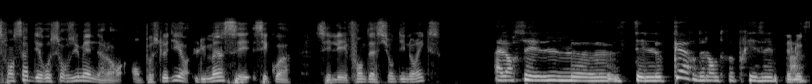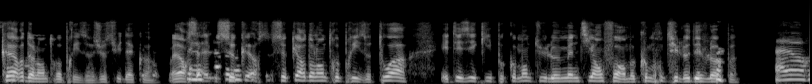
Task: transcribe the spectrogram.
responsable des ressources humaines. Alors, on peut se le dire, l'humain, c'est quoi? C'est les fondations d'Inorix alors, c'est le, le cœur de l'entreprise. C'est le cœur de l'entreprise, je suis d'accord. Alors, ce, cœur, ce cœur de l'entreprise, toi et tes équipes, comment tu le maintiens en forme? Comment tu le développes? Alors,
